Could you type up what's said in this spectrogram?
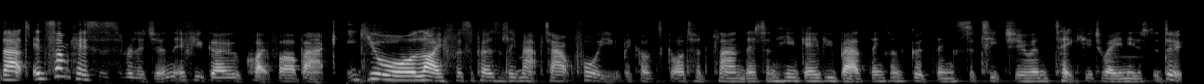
that in some cases religion, if you go quite far back, your life was supposedly mapped out for you because God had planned it and He gave you bad things and good things to teach you and take you to where you needed to do.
